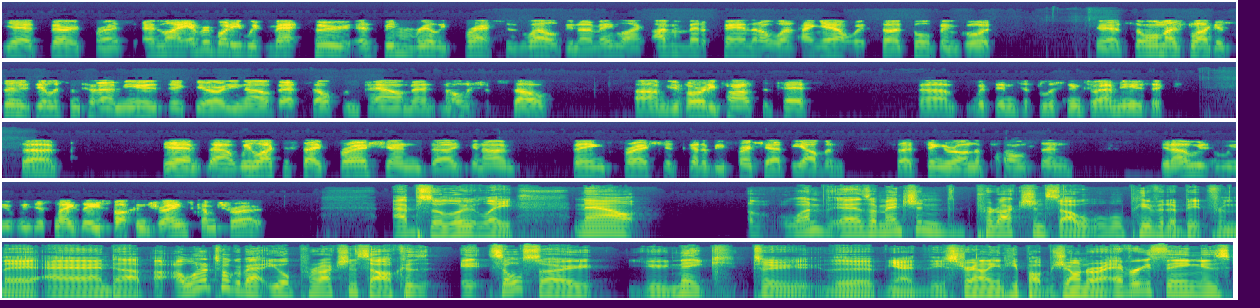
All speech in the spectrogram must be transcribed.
Yeah, it's very fresh. And like everybody we've met too has been really fresh as well. Do you know what I mean? Like I haven't met a fan that I want to hang out with, so it's all been good. Yeah, it's almost like as soon as you listen to our music, you already know about self empowerment, knowledge of self, um, you've already passed the test uh, within just listening to our music. So, yeah, uh, we like to stay fresh, and uh, you know, being fresh, it's got to be fresh out the oven. So, finger on the pulse, and you know, we, we, we just make these fucking dreams come true. Absolutely. Now, uh, one as I mentioned, production style. We'll, we'll pivot a bit from there, and uh, I, want to talk about your production style because it's also unique to the you know the Australian hip hop genre. Everything is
